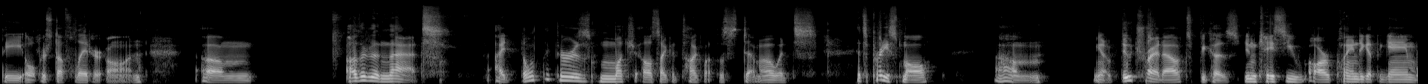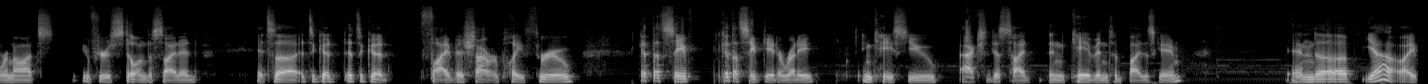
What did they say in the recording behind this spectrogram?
the older stuff later on. Um, other than that, I don't think there is much else I could talk about this demo. It's it's pretty small. Um, you know, do try it out because in case you are planning to get the game or not, if you're still undecided, it's a it's a good it's a good five ish hour playthrough. Get that save get that save data ready in case you actually decide and cave in to buy this game. And uh, yeah, I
